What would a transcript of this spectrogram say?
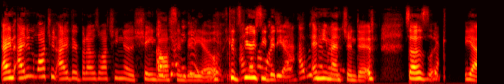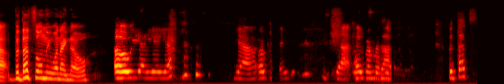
And I didn't watch it either, but I was watching a Shane Oh, yeah, Dawson video, did. Conspiracy video, and he mentioned it. So I was Yeah. like, yeah, but that's the only one I know. Oh yeah, yeah, yeah. yeah, okay. Yeah, I remember that. But that's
